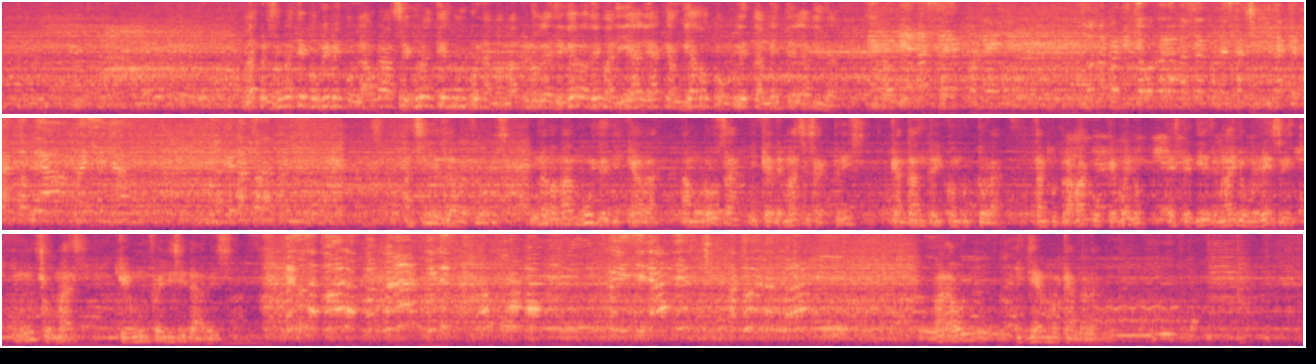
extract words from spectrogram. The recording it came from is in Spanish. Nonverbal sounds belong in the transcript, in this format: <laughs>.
Las personas que conviven con Laura aseguran que es muy buena mamá, pero la llegada de María le ha cambiado completamente la vida. Volví a nacer con ella. Dios me permitió volver a Así es Laura Flores, una mamá muy dedicada, amorosa y que además es actriz, cantante y conductora. Tanto trabajo que bueno, este 10 de mayo merece mucho más que un felicidades. Besos a todas las mamás. Tienes otra. Felicidades a todas las mamis. Para hoy, Guillermo Alcántara.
